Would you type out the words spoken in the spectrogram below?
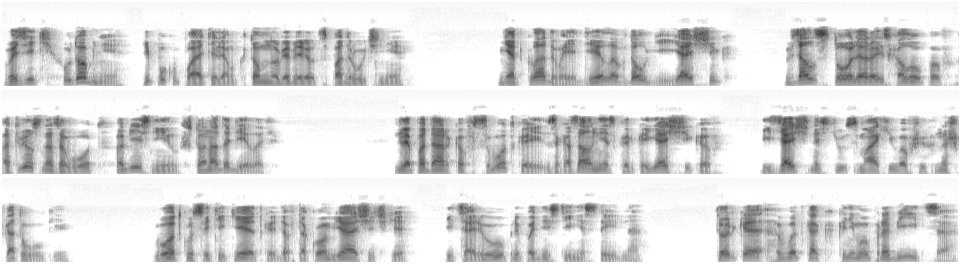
Возить удобнее и покупателям, кто много берет, сподручнее. Не откладывая дело в долгий ящик, взял столяра из холопов, отвез на завод, объяснил, что надо делать. Для подарков с водкой заказал несколько ящиков, изящностью смахивавших на шкатулки. Водку с этикеткой, да в таком ящичке, и царю преподнести не стыдно. Только вот как к нему пробиться?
